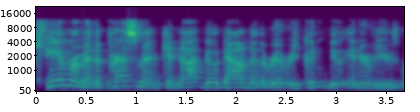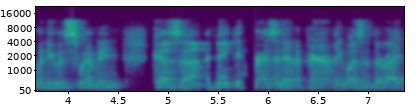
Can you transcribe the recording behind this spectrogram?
cameraman, the pressman, cannot go down to the river. He couldn't do interviews when he was swimming because uh, a naked president apparently wasn't the right.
